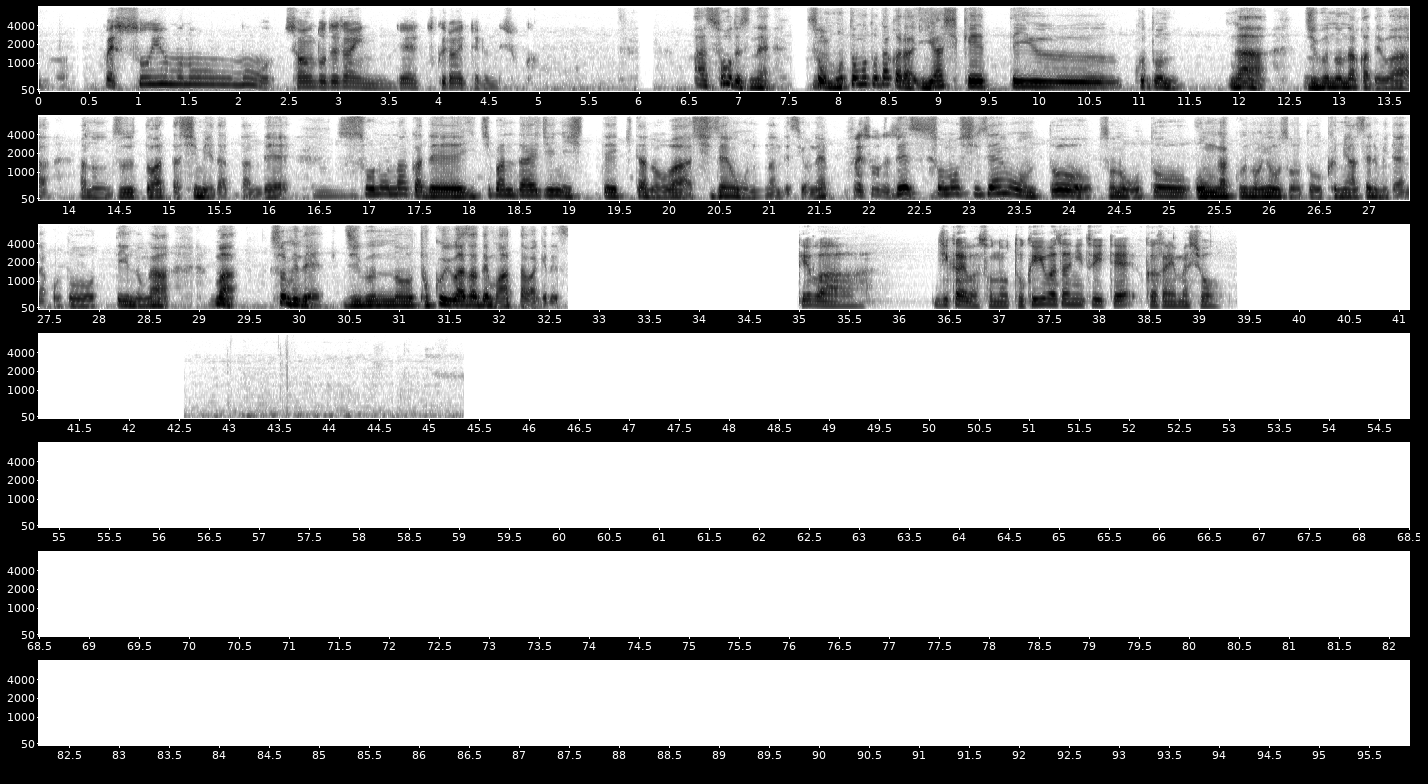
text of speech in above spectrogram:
ぱりそういうものもサウンドデザインで作られてるんでしょうか？あそうですね。そうもともとだから癒し系っていうことが自分の中ではあのずっとあった使命だったんで、うん、その中で一番大事にしてきたのは自然音なんですよね。そで、ね、その自然音とその音音楽の要素と組み合わせるみたいなことっていうのが、うん、まあそういう意味で自分の得意技でもあったわけです。では次回はその得意技について伺いましょう。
